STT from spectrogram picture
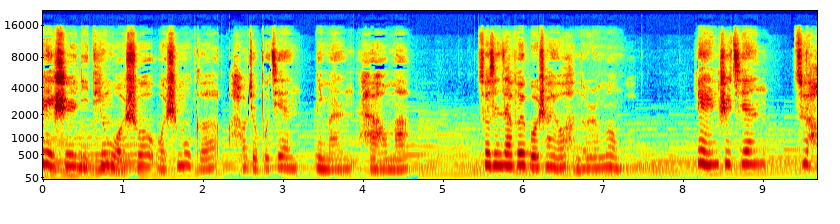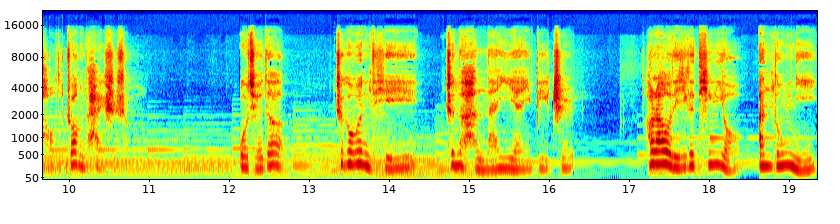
里是你听我说，我是木格，好久不见，你们还好吗？最近在微博上有很多人问我，恋人之间最好的状态是什么？我觉得这个问题真的很难一言以蔽之。后来我的一个听友安东尼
